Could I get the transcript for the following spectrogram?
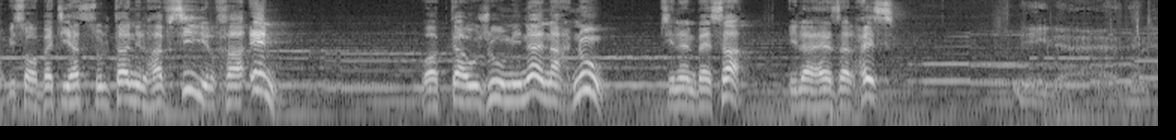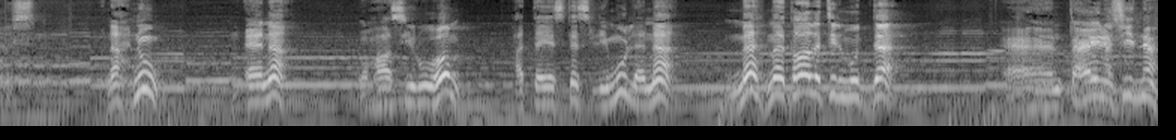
وبصحبتها السلطان الهفسي الخائن. وقت هجومنا نحن سنان باسا إلى هذا الحصن نحن الآن نحاصرهم حتى يستسلموا لنا مهما طالت المدة. انتهينا سيدنا.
